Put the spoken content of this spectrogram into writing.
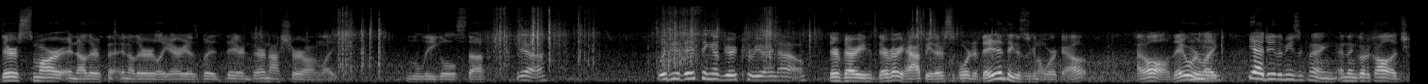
they're smart in other th- in other like areas, but they're they're not sure on like the legal stuff. Yeah. What do they think of your career now? they're very they're very happy. They're supportive. They didn't think this was gonna work out at all. They were Mhm. like, yeah, do the music thing and then go to college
